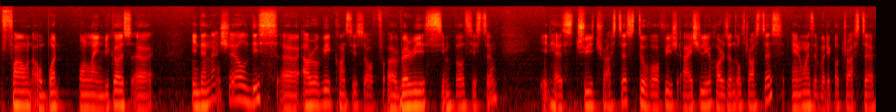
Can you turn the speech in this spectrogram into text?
found or bought online because. Uh, in a nutshell, this uh, ROV consists of a very simple system. It has three thrusters, two of which are actually horizontal thrusters, and one is a vertical thruster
